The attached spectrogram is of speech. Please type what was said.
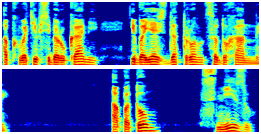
обхватив себя руками и боясь дотронуться до Ханны. А потом Снизу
